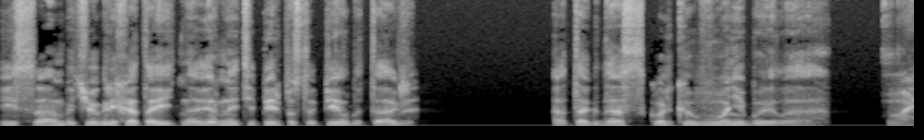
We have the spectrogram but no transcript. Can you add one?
И сам бы, чё греха таить, наверное, теперь поступил бы так же. А тогда сколько вони было. Ой.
